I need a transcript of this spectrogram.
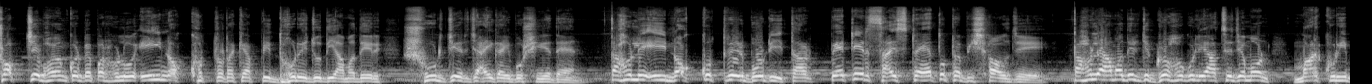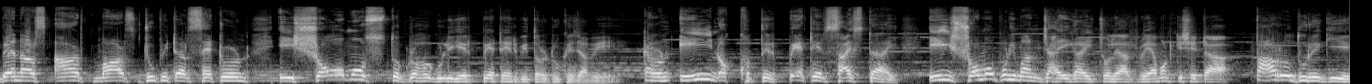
সবচেয়ে ভয়ঙ্কর ব্যাপার হলো এই নক্ষত্রটাকে আপনি ধরে যদি আমাদের সূর্যের জায়গায় বসিয়ে দেন তাহলে এই নক্ষত্রের বডি তার পেটের সাইজটা এতটা বিশাল যে। তাহলে আমাদের যে গ্রহগুলি আছে যেমন মার্কুরি ব্যানার্স আর্থ, মার্স, জুপিটার, স্যাটর্ন, এই সমস্ত গ্রহগুলি এর পেটের ভিতর ঢুকে যাবে। কারণ এই নক্ষত্রের পেটের সাইজটাই এই সমপরিমাণ জায়গায় চলে আসবে, এমনকি সেটা তারও দূরে গিয়ে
